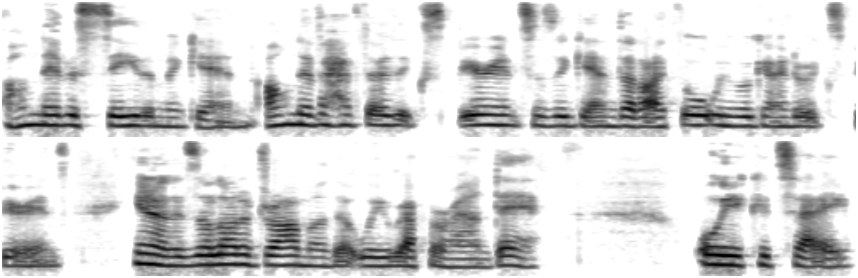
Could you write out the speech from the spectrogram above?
I'll never see them again. I'll never have those experiences again that I thought we were going to experience. You know, there's a lot of drama that we wrap around death. Or you could say,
